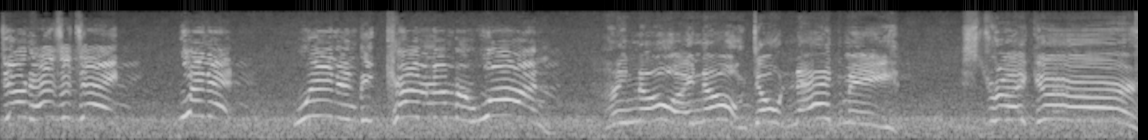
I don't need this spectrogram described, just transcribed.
don't hesitate! Win it! Win and become number one! I know, I know! Don't nag me! Striker!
